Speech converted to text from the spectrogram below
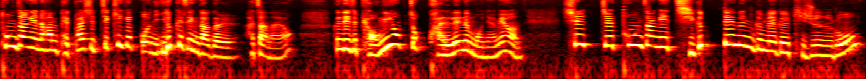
통장에는 한 180 찍히겠거니 이렇게 생각을 하잖아요. 근데 이제 병의업 쪽 관례는 뭐냐면 실제 통장에 지급되는 금액을 기준으로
